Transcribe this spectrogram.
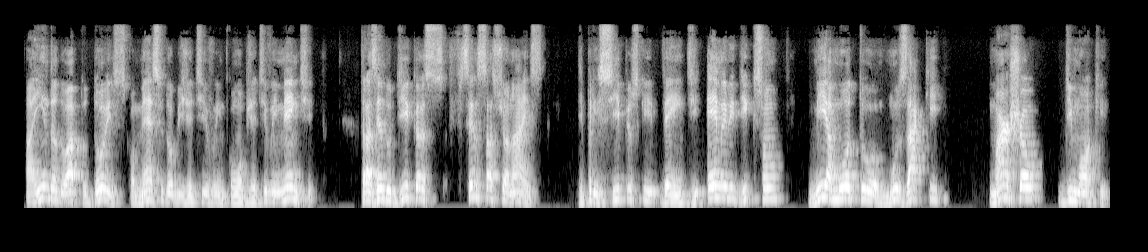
ainda do hábito 2, comece do objetivo em, com o objetivo em mente, trazendo dicas sensacionais de princípios que vêm de Emily Dixon, Miyamoto Musaki, Marshall Dimock.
